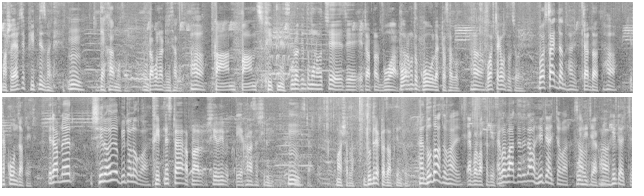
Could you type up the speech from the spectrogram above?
মাসা এর ফিটনেস ভাই দেখার মতো এবং ডাবল হার্টের ছাগল হ্যাঁ। কান পাঞ্চ ফিটনেস পুরো কিন্তু মনে হচ্ছে যে এটা আপনার বোয়ার। বোয়ার মতো গোল একটা ছাগল। হ্যাঁ। বয়সটা কেমন চলছে ভাই? বয়স চার দাঁত ভাই। চার দাঁত? হ্যাঁ। এটা কোন জাতের? এটা আপনার শিরোহী বিটলও কয় ফিটনেসটা আপনার শিরোহী এখানে আছে শিরোহী। মার্শাল্লাহ দুধের একটা জাত কিন্তু। হ্যাঁ দুধও আছে ভাই। একবার বাচ্চা দিয়েছে। একবার বাচ্চা দিতে আবার হিটে আসছে আবার। ফুল হিটে এখন? হ্যাঁ হিটে আসছে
